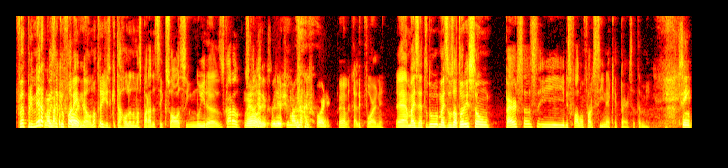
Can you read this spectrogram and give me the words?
Foi a primeira Foi filmado coisa que eu falei. Califórnia. Não, não acredito que tá rolando umas paradas sexual assim no Irã. Os caras. Não, caras- ele, ele é filmado na Califórnia. É, na Califórnia. É, mas é tudo. Mas os atores são persas e eles falam farsi, né? Que é persa também. Sim.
